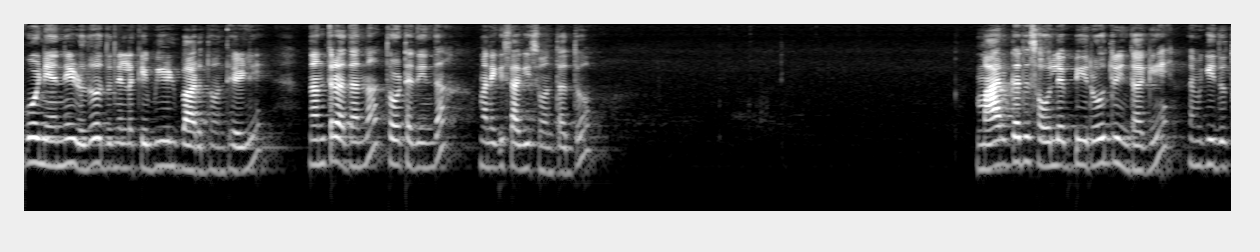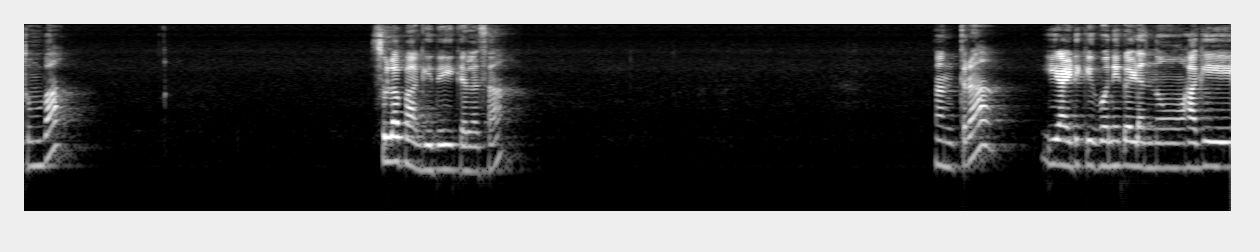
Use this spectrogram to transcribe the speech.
ಗೋಣಿಯನ್ನು ಇಡೋದು ಅದು ನೆಲಕ್ಕೆ ಬೀಳಬಾರ್ದು ಅಂತ ಹೇಳಿ ನಂತರ ಅದನ್ನು ತೋಟದಿಂದ ಮನೆಗೆ ಸಾಗಿಸುವಂಥದ್ದು ಮಾರ್ಗದ ಸೌಲಭ್ಯ ಇರೋದ್ರಿಂದಾಗಿ ನಮಗೆ ಇದು ತುಂಬ ಸುಲಭ ಆಗಿದೆ ಈ ಕೆಲಸ. ನಂತರ ಈ ಅಡಿಕೆ ಗೊನೆಗಳನ್ನು ಹಾಗೆಯೇ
